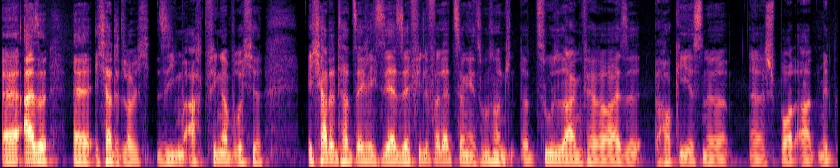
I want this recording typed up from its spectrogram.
Äh, also, äh, ich hatte, glaube ich, sieben, acht Fingerbrüche. Ich hatte tatsächlich sehr, sehr viele Verletzungen. Jetzt muss man dazu sagen, fairerweise, Hockey ist eine äh, Sportart mit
